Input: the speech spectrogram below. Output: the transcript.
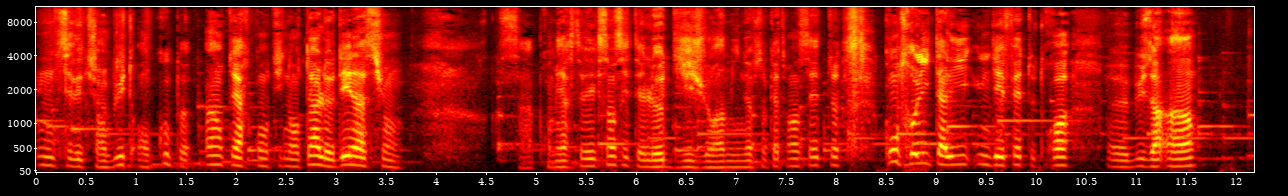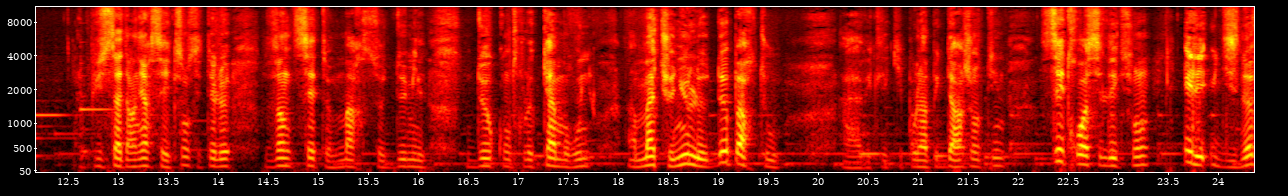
une sélection but en Coupe intercontinentale des Nations. Sa première sélection, c'était le 10 juin 1987 contre l'Italie, une défaite 3 euh, buts à 1. Et puis sa dernière sélection, c'était le 27 mars 2002 contre le Cameroun, un match nul de partout avec l'équipe olympique d'Argentine, ces trois sélections et les U19,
